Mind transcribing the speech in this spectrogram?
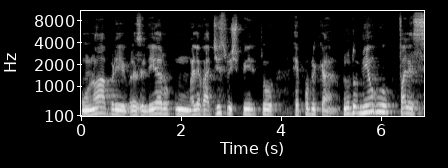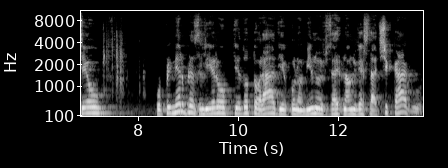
Um nobre brasileiro com um elevadíssimo espírito republicano. No domingo, faleceu o primeiro brasileiro a obter doutorado em economia na Universidade de Chicago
